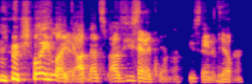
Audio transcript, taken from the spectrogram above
Yeah. Usually, like yeah. uh, that's uh, he's staying at corner. He's staying at yep. corner.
